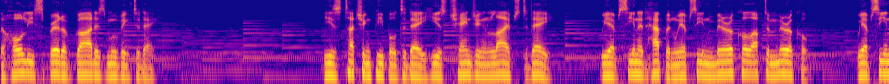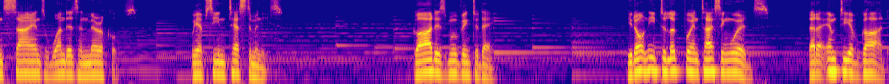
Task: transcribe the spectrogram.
The Holy Spirit of God is moving today. He is touching people today. He is changing lives today. We have seen it happen. We have seen miracle after miracle. We have seen signs, wonders, and miracles. We have seen testimonies. God is moving today. You don't need to look for enticing words that are empty of God.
